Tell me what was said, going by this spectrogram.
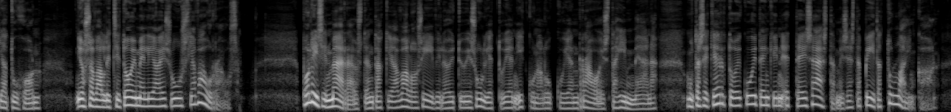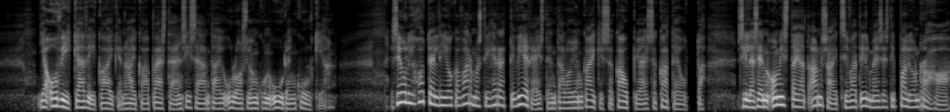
ja tuhon, jossa vallitsi toimeliaisuus ja vauraus. Poliisin määräysten takia valo siivilöityi suljettujen ikkunalukkujen raoista himmeänä, mutta se kertoi kuitenkin, ettei säästämisestä piitattu lainkaan. Ja ovi kävi kaiken aikaa päästään sisään tai ulos jonkun uuden kulkijan. Se oli hotelli, joka varmasti herätti viereisten talojen kaikissa kauppiaissa kateutta, sillä sen omistajat ansaitsivat ilmeisesti paljon rahaa,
